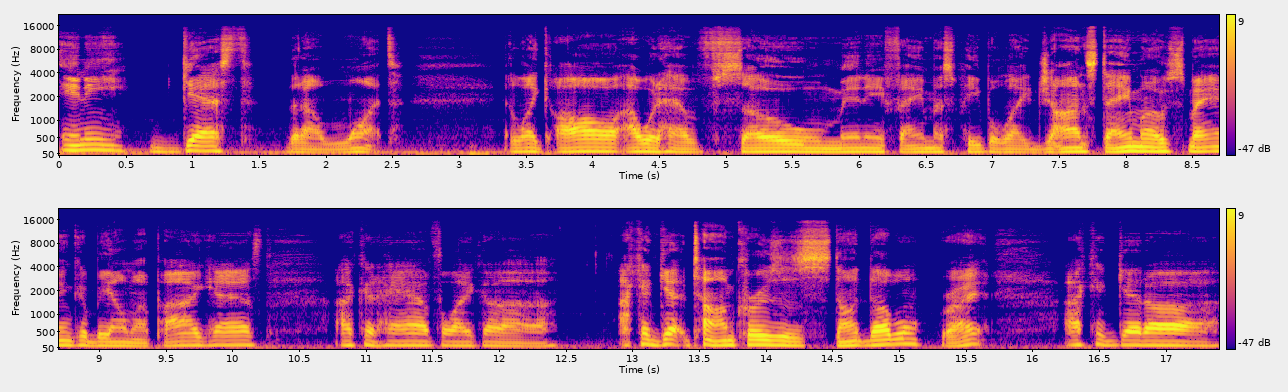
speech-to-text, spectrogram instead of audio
any guest that I want. Like all, I would have so many famous people. Like John Stamos, man, could be on my podcast. I could have like uh, I could get Tom Cruise's stunt double, right? I could get uh,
